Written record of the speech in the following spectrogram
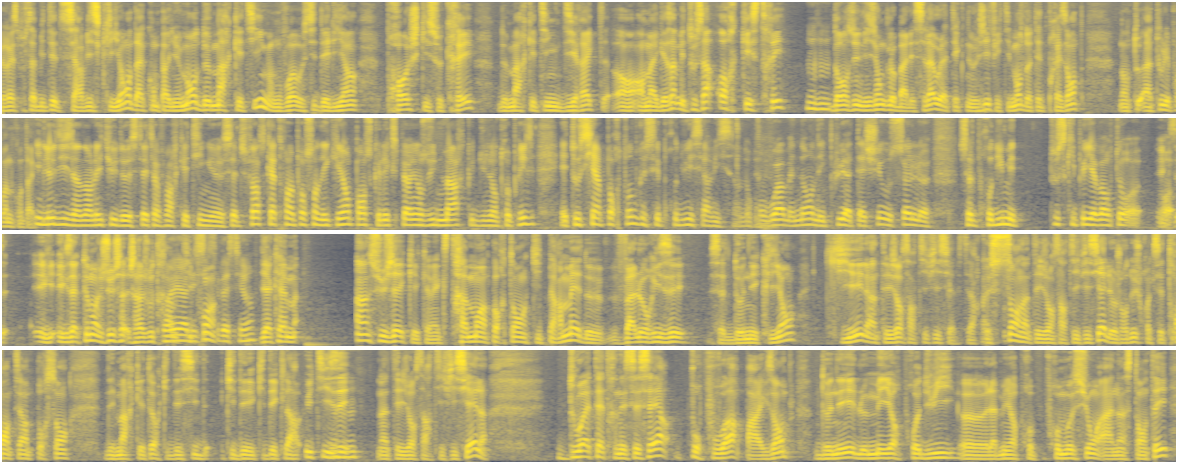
responsabilités de service client, d'accompagnement, de marketing. On voit aussi des liens proches qui se créent, de marketing direct en, en magasin, mais tout ça orchestré Mhm. dans une vision globale. Et c'est là où la technologie, effectivement, doit être présente dans à tous les points de contact. Ils le disent hein, dans l'étude State of Marketing euh, Salesforce, 80% des clients pensent que l'expérience d'une marque, d'une entreprise est aussi importante que ses produits et services. Hein. Donc on voit maintenant, on n'est plus attaché au seul, seul produit, mais tout ce qu'il peut y avoir autour. Oh. Exactement. Juste, j'ajouterai un petit point. Il y a quand même un sujet qui est quand même extrêmement important, qui permet de valoriser cette donnée client, qui est l'intelligence artificielle. C'est-à-dire que sans l'intelligence artificielle, et aujourd'hui je crois que c'est 31% des marketeurs qui, décident, qui, qui déclarent utiliser mhm. l'intelligence artificielle, doit être nécessaire pour pouvoir, par exemple, donner le meilleur produit, euh, la meilleure promotion à un instant T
